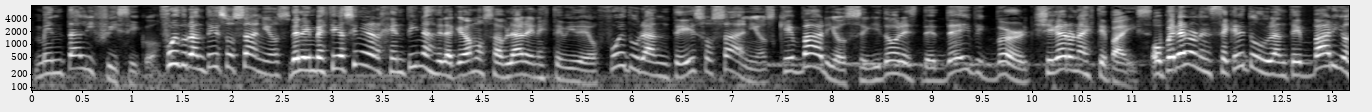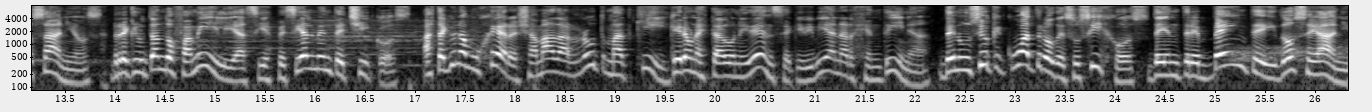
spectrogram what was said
mental y físico. Fue durante esos años de la investigación en Argentina de la que vamos a hablar en este video. Fue durante esos años que varios seguidores de David Berg llegaron a este país. Operaron en secreto durante varios años, reclutando familias y especialmente chicos, hasta que una mujer llamada Ruth McKee, que era una estadounidense que vivía en Argentina, denunció que cuatro de sus hijos, de entre 20 y 12 años,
